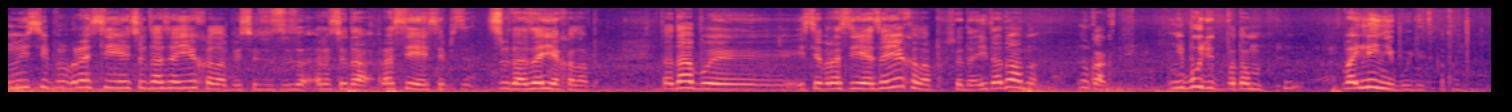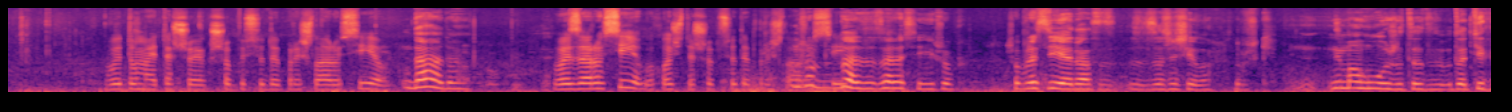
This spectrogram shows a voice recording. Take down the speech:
Ну, если бы Россия сюда заехала бы, если сюда, сюда- Россия если б сюда заехала бы, тогда бы, если бы Россия заехала бы сюда, и тогда, ну, ну как, не будет потом, войны не будет потом. Ви думаєте, що якщо б сюди прийшла Росія, Да, да. ви за Росію? Ви хочете, щоб сюди прийшла Ну, щоб, Росія? да, за- за Росію, щоб, щоб Росія нас защитила трошки. Не можу вже це, це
